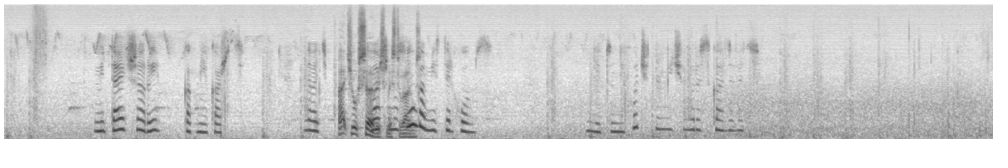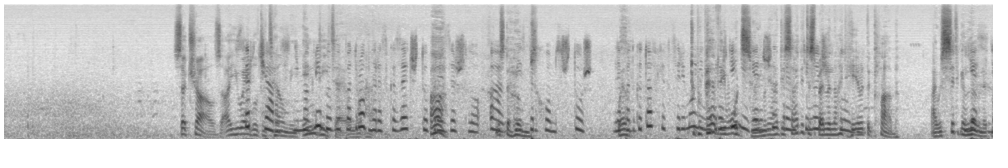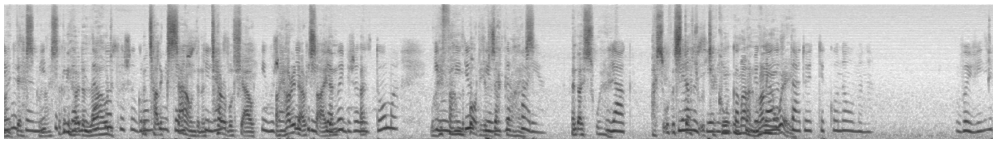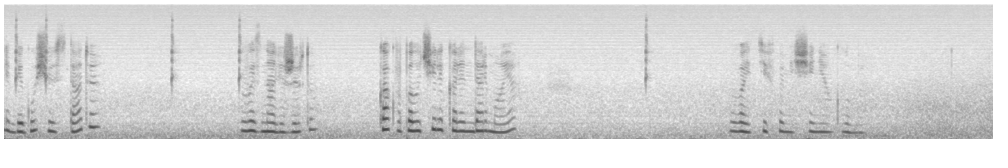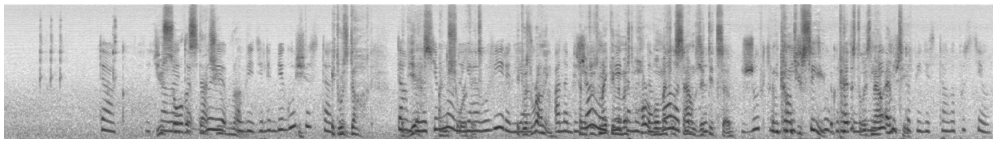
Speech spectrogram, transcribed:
метает шары, как мне кажется. Давайте к service, вашим услугам, мистер Холмс. Нет, он не хочет нам ничего рассказывать. Сэр Чарльз, не могли бы вы подробно рассказать, что А, произошло? А, мистер Холмс, что ж, для подготовки к церемонии награждения я решил провести ночь в клубе. I was sitting alone at my desk when I suddenly heard a loud, metallic sound and a terrible shout. I hurried outside and, and, I found the body of Zacharias. And I swear, I saw the statue of Tekun Uman running away. Вы видели бегущую статую? Вы знали жертву? Как вы получили календарь мая? Войти в помещение клуба. Так, сначала это вы увидели бегущую статую. Там было темно, но я уверен, я... она бежала и при этом издавала тот же жуткий металлический звук. Разве не видите, что пьедестал опустел?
